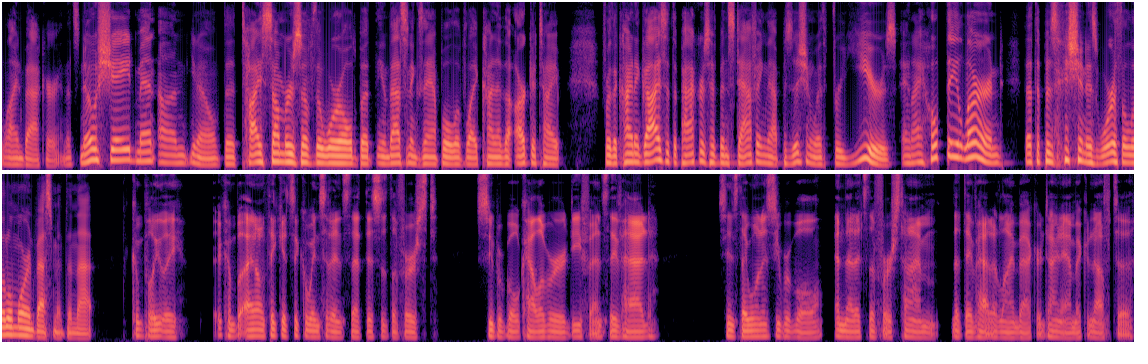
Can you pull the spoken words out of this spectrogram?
linebacker. And it's no shade meant on, you know, the Ty Summers of the world, but you know, that's an example of like kind of the archetype for the kind of guys that the Packers have been staffing that position with for years. And I hope they learned that the position is worth a little more investment than that. Completely. I don't think it's a coincidence that this is the first Super Bowl caliber defense they've had since they won a Super Bowl, and that it's the first time that they've had a linebacker dynamic enough to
